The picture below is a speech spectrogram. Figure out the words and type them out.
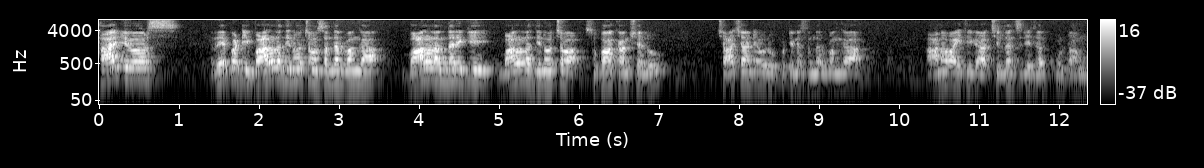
హాయ్ వ్యూవర్స్ రేపటి బాలల దినోత్సవం సందర్భంగా బాలలందరికీ బాలల దినోత్సవ శుభాకాంక్షలు. చాచా నెహ్రూ పుట్టిన సందర్భంగా ఆనవాయితీగా చిల్డ్రన్స్ డే జరుపుకుంటాము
